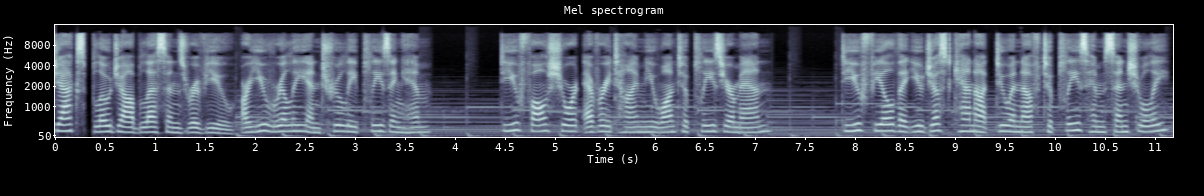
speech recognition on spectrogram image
Jack's Blowjob Lessons Review Are you really and truly pleasing him? Do you fall short every time you want to please your man? Do you feel that you just cannot do enough to please him sensually?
